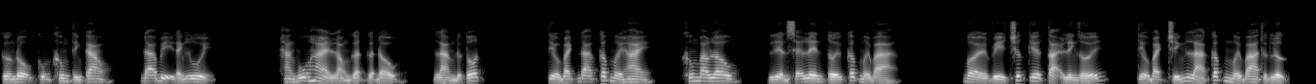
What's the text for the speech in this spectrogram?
cường độ cũng không tính cao, đã bị đánh lui. Hàng vũ hài lòng gật gật đầu, làm được tốt. Tiểu bạch đã cấp 12, không bao lâu, liền sẽ lên tới cấp 13. Bởi vì trước kia tại linh giới, tiểu bạch chính là cấp 13 thực lực,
